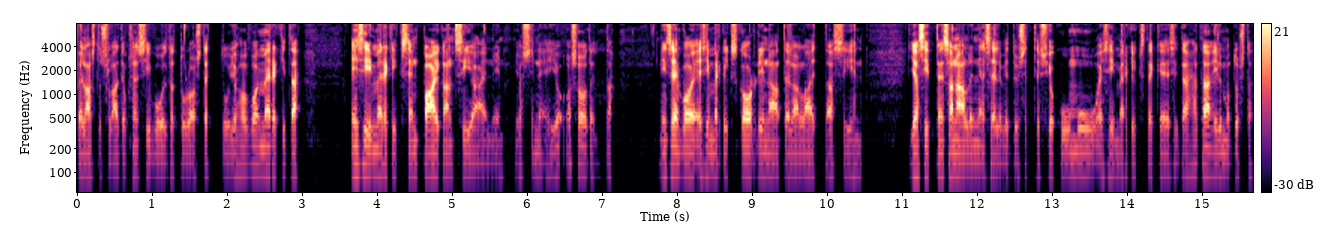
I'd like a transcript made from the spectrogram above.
pelastuslaitoksen sivuilta tulostettua, johon voi merkitä esimerkiksi sen paikan sijainnin. Jos sinne ei ole osoitetta, niin sen voi esimerkiksi koordinaateilla laittaa siihen. Ja sitten sanallinen selvitys, että jos joku muu esimerkiksi tekee sitä hätäilmoitusta,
